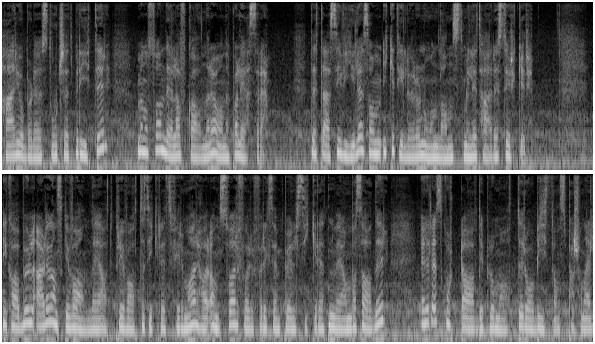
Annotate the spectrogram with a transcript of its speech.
Her jobber det stort sett briter, men også en del afghanere og nepalesere. Dette er sivile som ikke tilhører noen lands militære styrker. I Kabul er det ganske vanlig at private sikkerhetsfirmaer har ansvar for f.eks. sikkerheten ved ambassader, eller eskorte av diplomater og bistandspersonell.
